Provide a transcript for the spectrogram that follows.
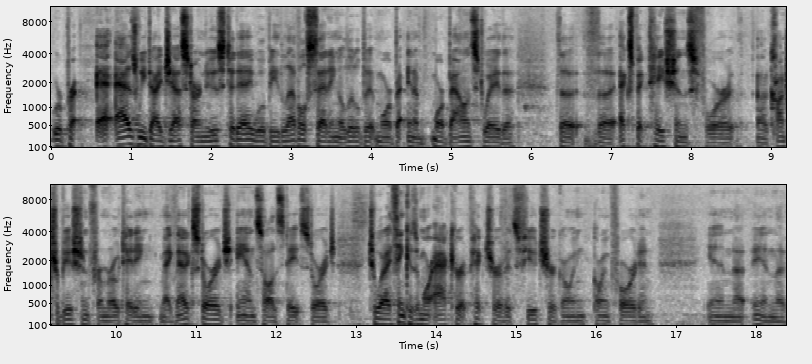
we're, as we digest our news today, we'll be level setting a little bit more in a more balanced way the, the, the expectations for uh, contribution from rotating magnetic storage and solid state storage to what I think is a more accurate picture of its future going, going forward in, in, uh, in the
